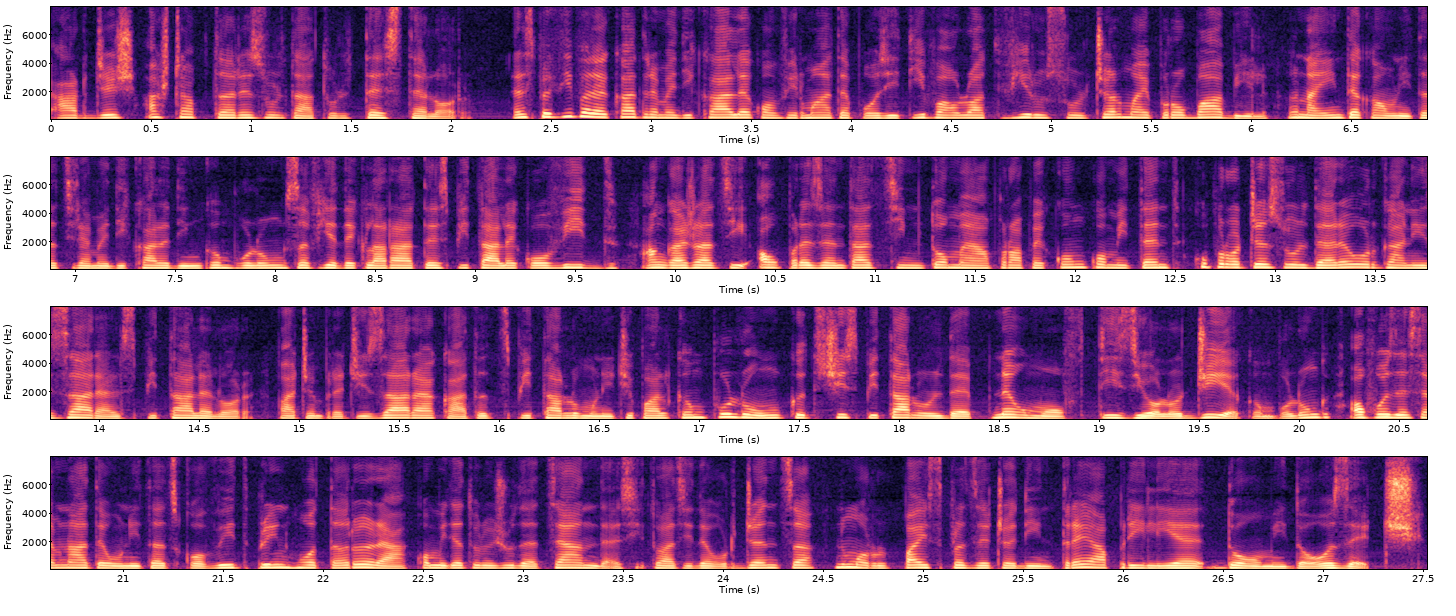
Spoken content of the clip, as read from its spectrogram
Argeș așteaptă rezultatul testelor. Respectivele cadre medicale confirmate pozitiv au luat virusul cel mai probabil, înainte ca unitățile medicale din Câmpul Lung să fie declarate spitale COVID. Angajații au prezentat simptome aproape concomitent cu procesul de reorganizare al spitalelor. Facem precizarea că atât Spitalul Municipal Câmpul Lung, cât și Spitalul de Pneumoftiziologie Câmpul Lung au fost desemnate unități COVID prin hotărârea Comitetului Județean de Situații de Urgență numărul 14 din 3 aprilie 2020.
